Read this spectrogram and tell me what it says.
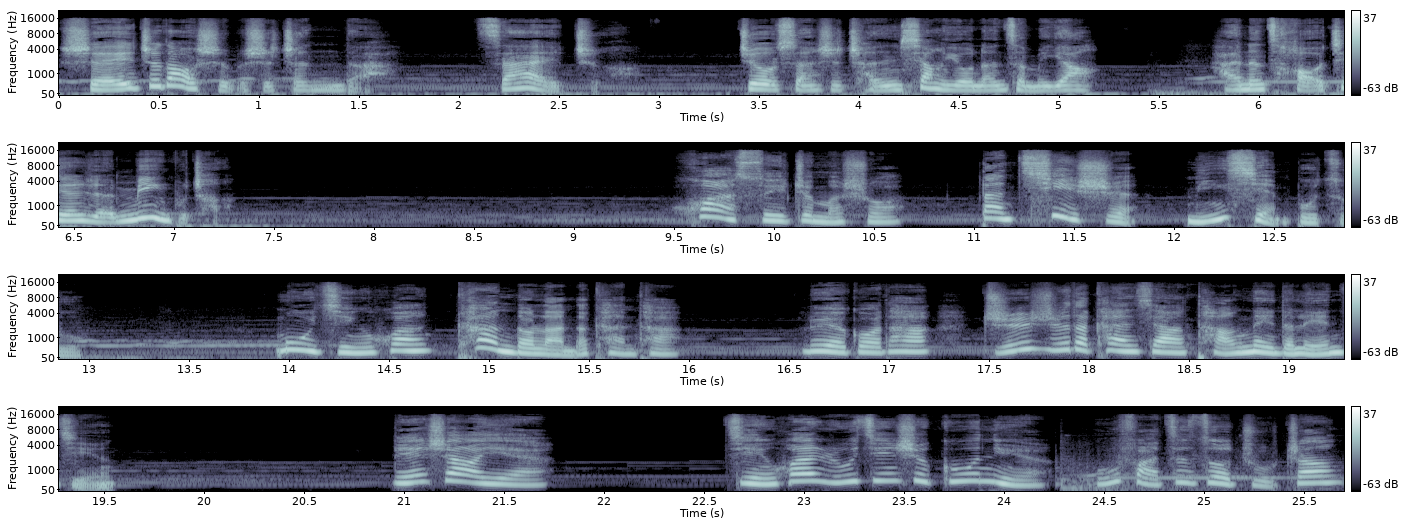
谁知道是不是真的？再者，就算是丞相，又能怎么样？还能草菅人命不成？话虽这么说，但气势明显不足。穆景欢看都懒得看他，掠过他，直直的看向堂内的连景。连少爷，景欢如今是孤女，无法自作主张，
